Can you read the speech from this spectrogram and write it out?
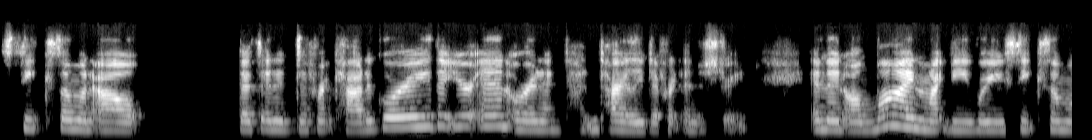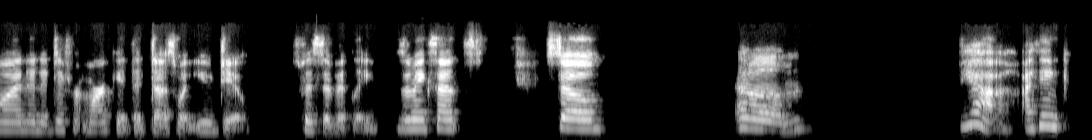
seek someone out that's in a different category that you're in or in an entirely different industry. And then online might be where you seek someone in a different market that does what you do specifically. Does that make sense? So, um, yeah, I think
